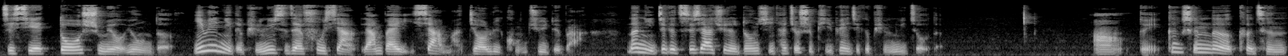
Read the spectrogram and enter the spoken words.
这些都是没有用的，因为你的频率是在负向两百以下嘛，焦虑、恐惧，对吧？那你这个吃下去的东西，它就是匹配这个频率走的。啊，对，更深的课程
